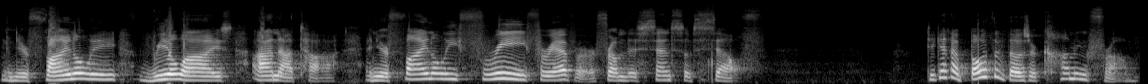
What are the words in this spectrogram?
And you're finally realized anatta, and you're finally free forever from this sense of self. Do you get how both of those are coming from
